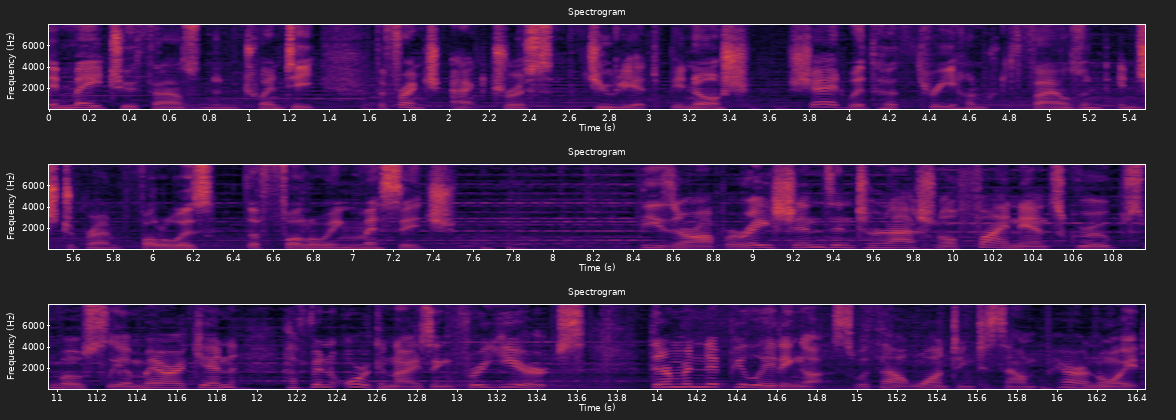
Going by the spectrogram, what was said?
In May 2020, the French actress Juliette Binoche shared with her 300,000 Instagram followers the following message. These are operations international finance groups, mostly American, have been organizing for years. They're manipulating us without wanting to sound paranoid.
